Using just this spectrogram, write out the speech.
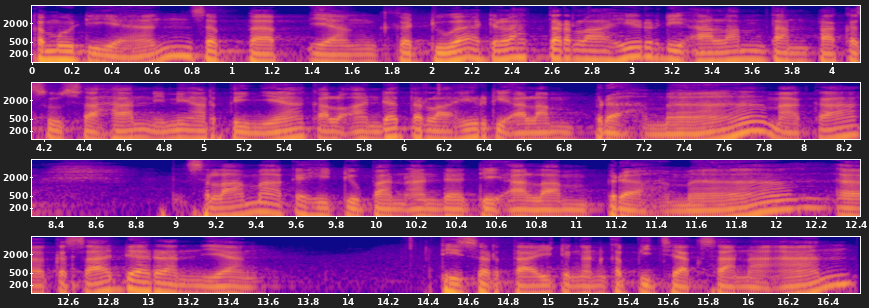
Kemudian sebab yang kedua adalah terlahir di alam tanpa kesusahan. Ini artinya kalau Anda terlahir di alam Brahma, maka selama kehidupan Anda di alam Brahma, eh, kesadaran yang disertai dengan kebijaksanaan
